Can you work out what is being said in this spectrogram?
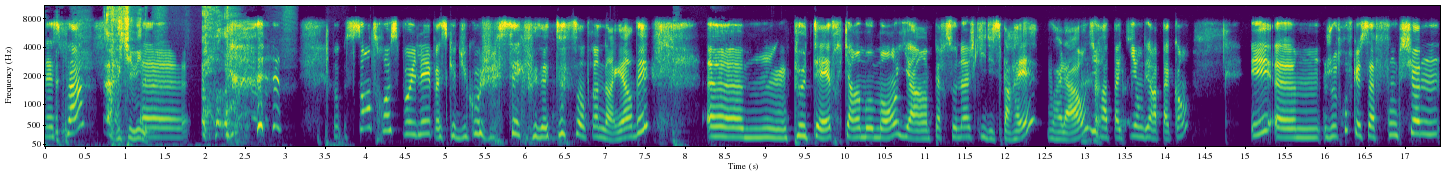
N'est-ce pas? Ah, Kevin Euh, Donc, sans trop spoiler, parce que du coup, je sais que vous êtes tous en train de la regarder. euh, Peut-être qu'à un moment, il y a un personnage qui disparaît. Voilà, on dira pas qui, on dira pas quand. Et euh, je trouve que ça fonctionne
